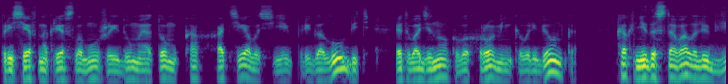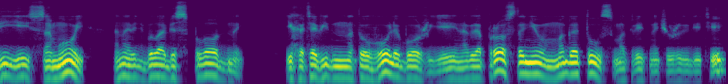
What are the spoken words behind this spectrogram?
Присев на кресло мужа и думая о том, как хотелось ей приголубить этого одинокого хроменького ребенка, как недоставало любви ей самой, она ведь была бесплодной. И хотя, видно, на то воля Божья, ей иногда просто не в моготу смотреть на чужих детей,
